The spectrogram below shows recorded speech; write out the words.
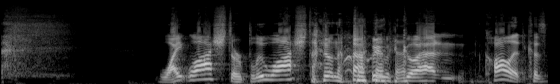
whitewashed or blue washed. I don't know how we would go ahead and call it because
